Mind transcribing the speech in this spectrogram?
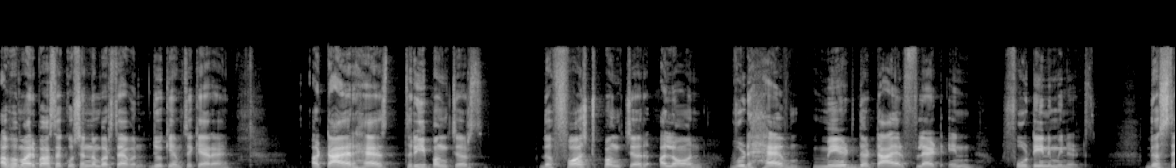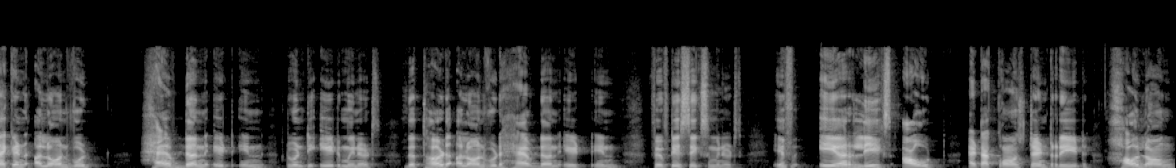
अब हमारे पास है क्वेश्चन नंबर सेवन, जो कि हमसे कह रहा है a tyre has three punctures the first puncture alone would have made the tyre flat in fourteen minutes the second alone would have done it in twenty eight minutes the third alone would have done it in fifty six minutes if air leaks out at a constant rate how long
